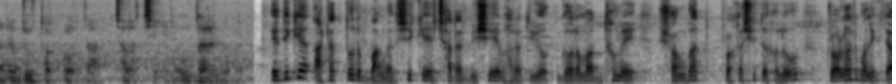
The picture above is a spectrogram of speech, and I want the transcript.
এটা জোর তৎপরতা চালাচ্ছে এটা উদ্ধারের ব্যাপারে। এদিকে আটাত্তর বাংলাদেশিকে ছাড়ার বিষয়ে ভারতীয় গণমাধ্যমে সংবাদ প্রকাশিত হলেও ট্রলার মালিকরা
